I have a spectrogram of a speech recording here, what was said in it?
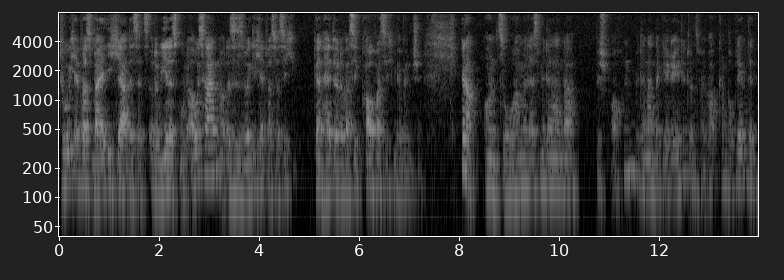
tue ich etwas, weil ich ja das jetzt oder wir das gut aushalten oder ist es wirklich etwas, was ich gern hätte oder was ich brauche, was ich mir wünsche. Genau. Und so haben wir das miteinander besprochen, miteinander geredet und es war überhaupt kein Problem, den,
